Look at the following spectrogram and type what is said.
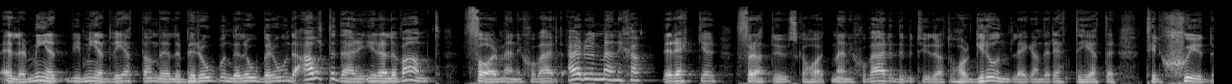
eller med, vid medvetande eller beroende eller oberoende. Allt det där är irrelevant för människovärdet. Är du en människa, det räcker för att du ska ha ett människovärde. Det betyder att du har grundläggande rättigheter till skydd,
